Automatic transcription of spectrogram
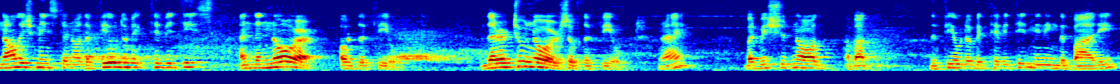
knowledge means to know the field of activities and the knower of the field. There are two knowers of the field, right? But we should know about the field of activity, meaning the body,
